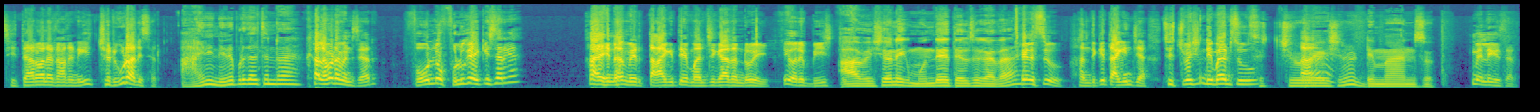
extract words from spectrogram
సితారా వాళ్ళ నాన్నని చెడు కూడా ఆడేశారు. ఆయన నేను ఎప్పుడు కలిసాను రా కలవడం ఏంటి సార్? ఫోన్లో ఫుల్గా ఎక్కేశారుగా? అయినా మీరు తాగితే మంచి కాదండి ఎవరు బీస్ట్. ఆ విషయం నీకు ముందే తెలుసు కదా? తెలుసు. అందుకే తాగించా. సిచ్యువేషన్ డిమాండ్స్ సిచ్యువేషన్ డిమాండ్స్ మెల్లిగా సార్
